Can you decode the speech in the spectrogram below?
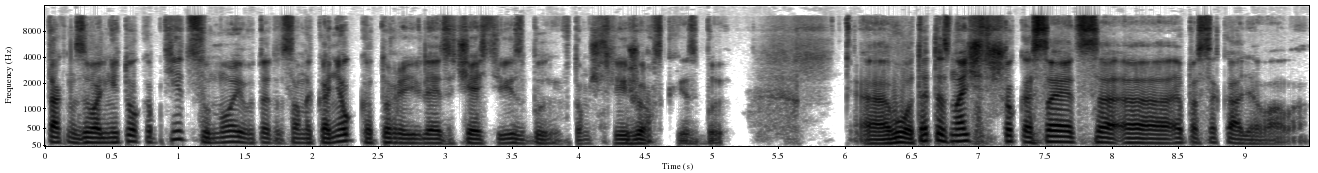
так называли не только птицу, но и вот этот самый конек, который является частью избы, в том числе и жорской избы. А, вот, это значит, что касается э, эпоса Калевала.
